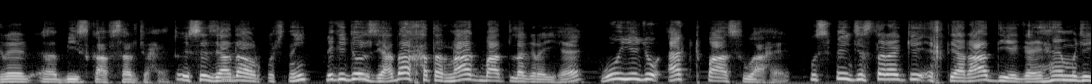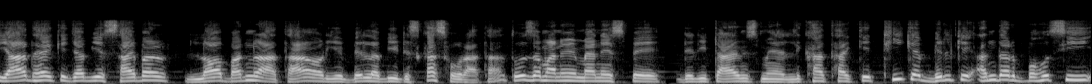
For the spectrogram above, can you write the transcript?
گریڈ بیس کا افسر جو ہے۔ تو اس سے زیادہ اور کچھ نہیں۔ لیکن جو زیادہ خطرناک بات لگ رہی ہے وہ یہ جو ایکٹ پاس ہوا ہے اس میں جس طرح کے اختیارات دیے گئے ہیں، مجھے یاد ہے کہ جب یہ سائبر لا بن رہا تھا اور یہ بل ابھی ڈسکس ہو رہا تھا، تو اس زمانے میں میں نے اس پہ ڈیلی ٹائمز میں لکھا تھا کہ ٹھیک ہے، بل کے اندر بہت سی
